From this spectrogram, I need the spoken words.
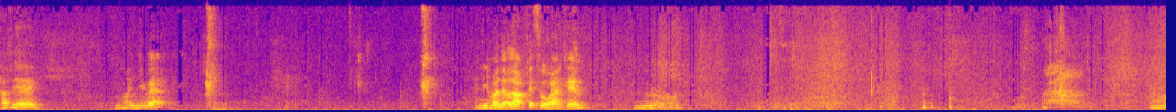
Have you? Oh, I knew it. I knew my little outfits were working. Hmm. Hmm.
